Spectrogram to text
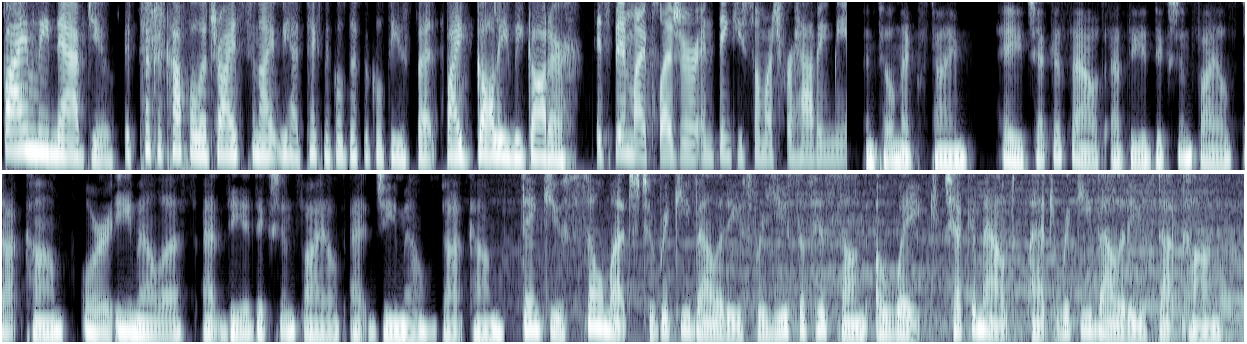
finally nabbed you. It took a couple of tries tonight. We had technical difficulties, but by golly, we got her. It's been my pleasure. And thank you so much for having me. Until next time. Hey, check us out at theaddictionfiles.com or email us at theaddictionfiles at gmail.com. Thank you so much to Ricky Valides for use of his song Awake. Check him out at rickyvalides.com.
